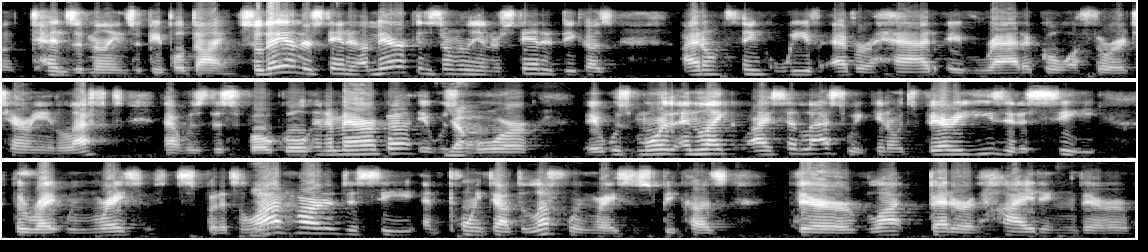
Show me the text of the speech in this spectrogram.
uh, tens of millions of people dying. So they understand it. Americans don't really understand it because I don't think we've ever had a radical authoritarian left that was this vocal in America. It was Yep. more. It was more, and like I said last week, you know, it's very easy to see the right wing racists, but it's a lot harder to see and point out the left wing racists because they're a lot better at hiding their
